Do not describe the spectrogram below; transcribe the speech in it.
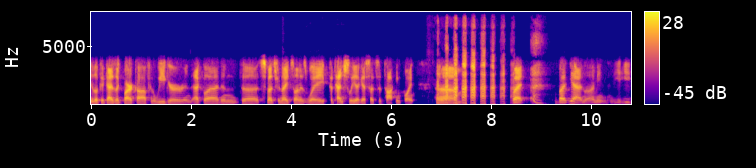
you look at guys like Barkov and Weegar and Ekblad and uh, Spencer Knight's on his way potentially. I guess that's a talking point. Um, but but yeah, no, I mean, you, you,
